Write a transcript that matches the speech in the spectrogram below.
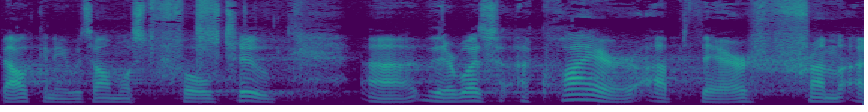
balcony was almost full too. Uh, there was a choir up there from a,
